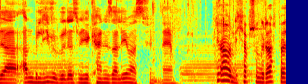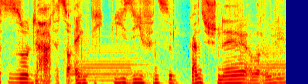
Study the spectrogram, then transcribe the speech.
Ja unbelievable, dass wir hier keine Salemas finden, ey. Ja, und ich habe schon gedacht, weißt du, so, ja, das ist doch eigentlich easy, findest du ganz schnell, aber irgendwie.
